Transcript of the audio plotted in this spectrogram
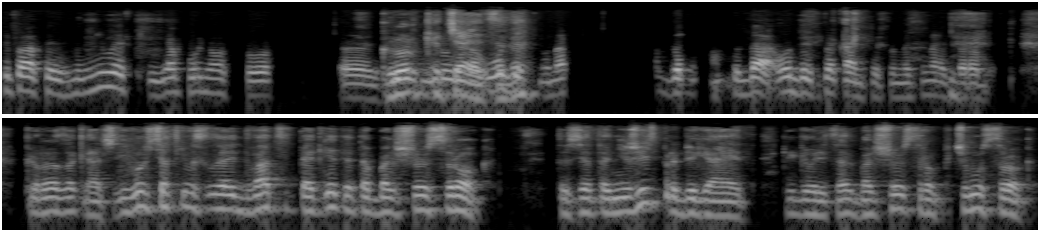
ситуация изменилась, и я понял, что э, курорт качается, да? Да, отдых заканчивается, начинается работа. Курорт заканчивается. Вы все-таки вы сказали, 25 лет это большой срок. То есть это не жизнь пробегает, как говорится, а большой срок. Почему срок?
